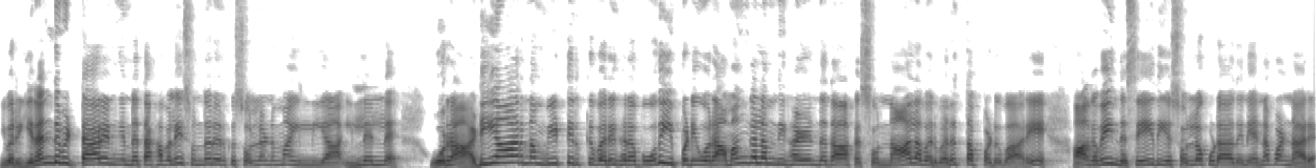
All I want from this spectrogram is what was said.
இவர் இறந்து விட்டார் என்கின்ற தகவலை சுந்தரருக்கு சொல்லணுமா இல்லையா? இல்லை இல்லை ஒரு அடியார் நம் வீட்டிற்கு வருகிற போது இப்படி ஒரு அமங்கலம் நிகழ்ந்ததாக சொன்னால் அவர் வருத்தப்படுவாரே. ஆகவே இந்த செய்தியை சொல்லக்கூடாதுன்னு என்ன பண்ணாரு?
